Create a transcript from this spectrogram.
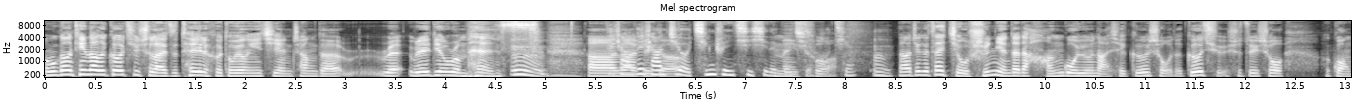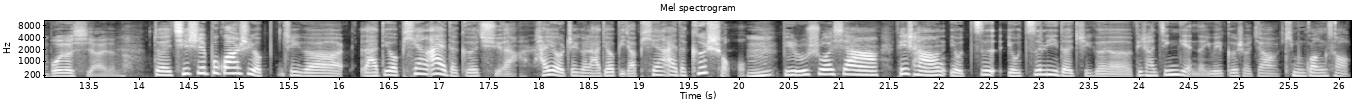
我们刚刚听到的歌曲是来自 Taylor 和多勇一起演唱的《Radio Romance》，嗯，啊，非常非常具有青春气息的歌曲，好听。嗯，那这个在九十年代的韩国又有哪些歌手的歌曲是最受广播的喜爱的呢？对，其实不光是有这个拉迪欧偏爱的歌曲啊，还有这个拉迪欧比较偏爱的歌手。嗯，比如说像非常有资有资历的这个非常经典的一位歌手叫 Kim Kwang Seo，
